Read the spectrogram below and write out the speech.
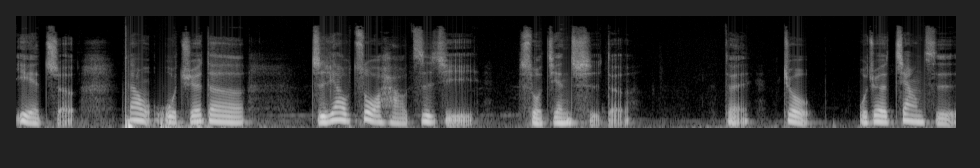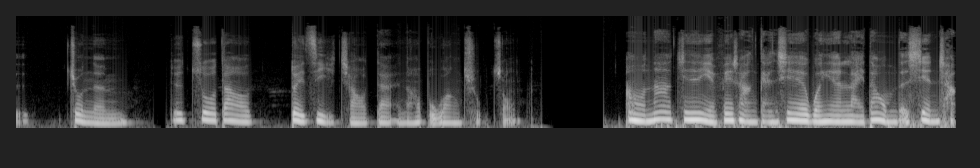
业者。但我觉得，只要做好自己所坚持的，对，就我觉得这样子就能就做到。对自己交代，然后不忘初衷。哦，那今天也非常感谢文言来到我们的现场，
